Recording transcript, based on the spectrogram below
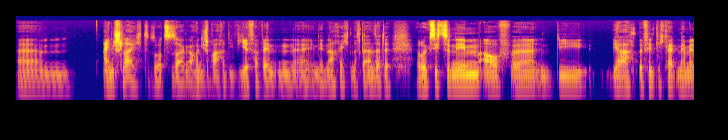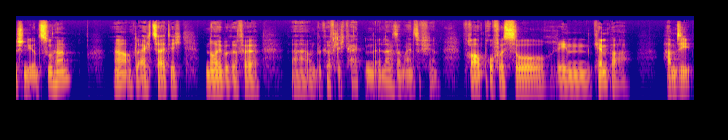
ähm, einschleicht, sozusagen, auch in die Sprache, die wir verwenden äh, in den Nachrichten. Auf der einen Seite Rücksicht zu nehmen auf äh, die ja, Befindlichkeiten der Menschen, die uns zuhören, ja, und gleichzeitig neue Begriffe äh, und Begrifflichkeiten äh, langsam einzuführen. Frau Professorin Kemper, haben Sie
